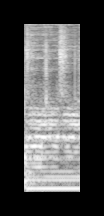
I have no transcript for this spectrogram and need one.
Bye.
